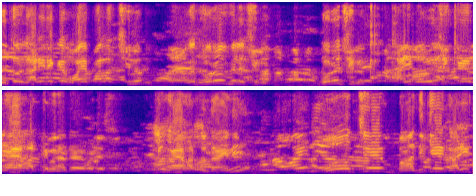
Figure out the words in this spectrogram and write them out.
ও তো গাড়ি রেখে ভয়ে পালাচ্ছিল, ওকে ধরেও ফেলেছিল, ধরেছিল। আমি বলেছি কেউ গায়ে হাত দেবে না ড্রাইভারের গায়ে হাত তো দেয়নি। ও হচ্ছে বাঁদিকে গাড়ির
